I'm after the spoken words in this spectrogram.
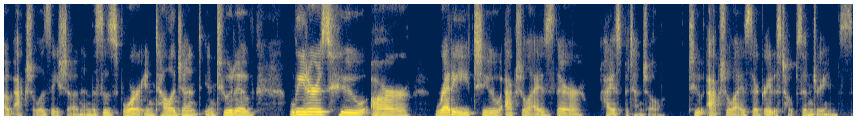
of Actualization. And this is for intelligent, intuitive leaders who are ready to actualize their highest potential, to actualize their greatest hopes and dreams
